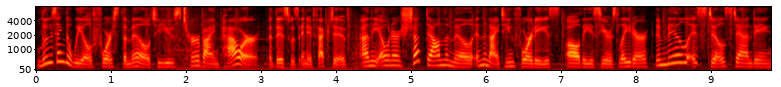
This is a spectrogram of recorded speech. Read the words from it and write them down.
Losing the wheel forced the mill to use turbine power, but this was ineffective, and the owner shut down the mill in the 1940s. All these years later, the mill is still standing.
